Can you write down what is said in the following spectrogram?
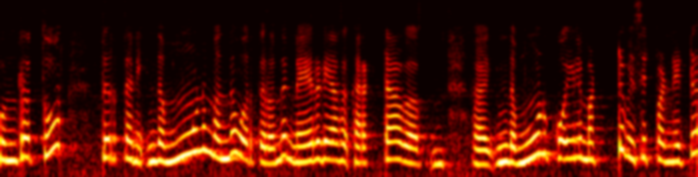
குன்றத்தூர் திருத்தணி. இந்த மூணும் வந்து ஒருத்தர் வந்து நேரடியாக கரெக்டாக இந்த மூணு கோயில் மட்டும் விசிட் பண்ணிவிட்டு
